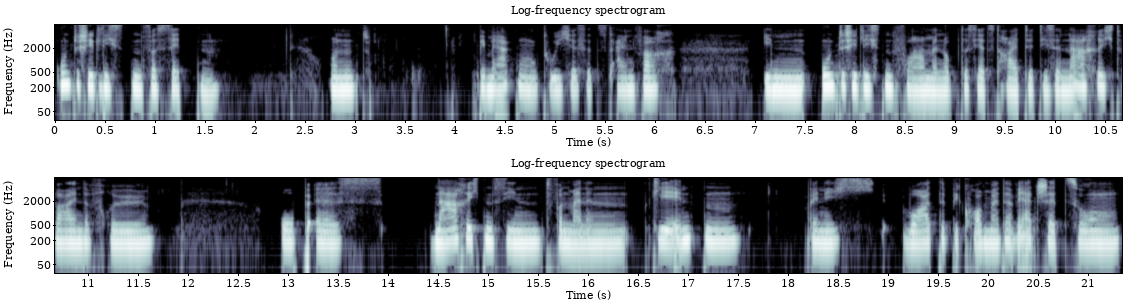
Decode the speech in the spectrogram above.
unterschiedlichsten Facetten. Und bemerken tue ich es jetzt einfach in unterschiedlichsten Formen, ob das jetzt heute diese Nachricht war in der Früh, ob es Nachrichten sind von meinen Klienten, wenn ich Worte bekomme der Wertschätzung,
